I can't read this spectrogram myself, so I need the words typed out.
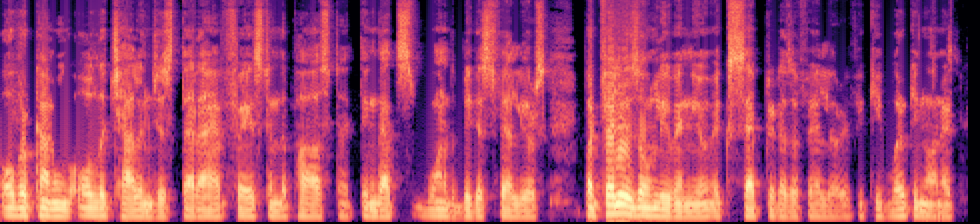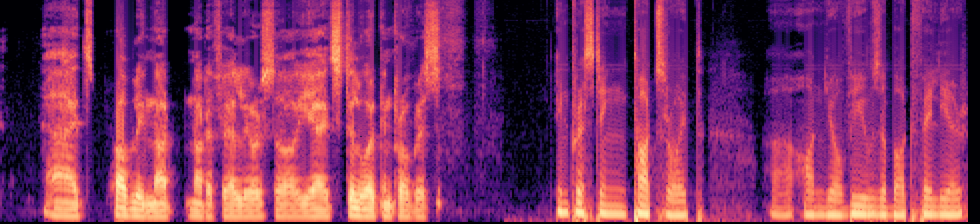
overcoming all the challenges that I have faced in the past. I think that's one of the biggest failures. But failure is only when you accept it as a failure. If you keep working on it, uh, it's probably not not a failure. So yeah, it's still work in progress. Interesting thoughts, Rohit, uh, on your views about failure.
